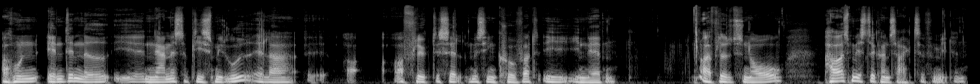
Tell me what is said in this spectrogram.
og hun endte med øh, nærmest at blive smidt ud, eller øh, at flygte selv med sin kuffert i, i natten. Og er flyttet til Norge, har også mistet kontakt til familien.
